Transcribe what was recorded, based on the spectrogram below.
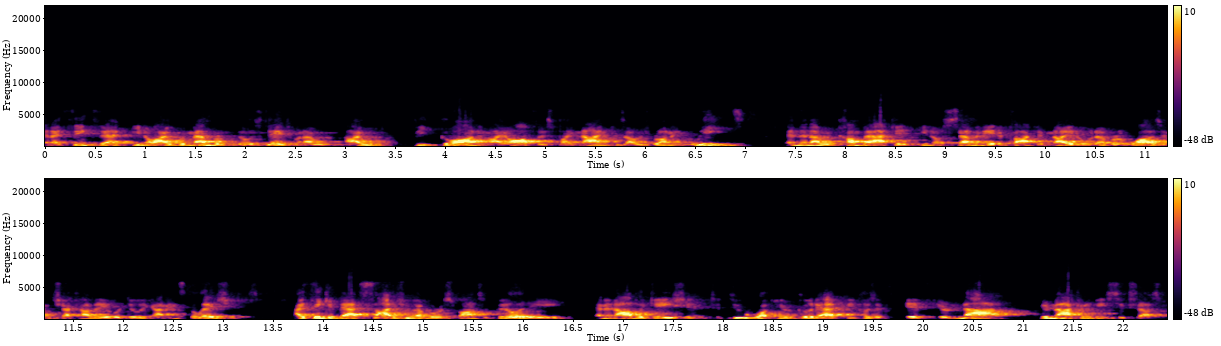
And I think that, you know, I remember those days when I would, I would be gone in my office by nine because I was running leads. And then I would come back at, you know, seven, eight o'clock at night or whatever it was and check how they were doing on installations. I think at that size, you have a responsibility and an obligation to do what you're good at because if, if you're not, you're not going to be successful.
